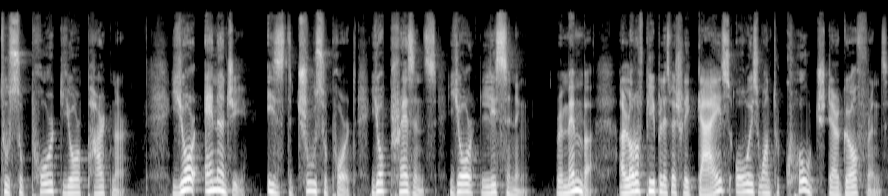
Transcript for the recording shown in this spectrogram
to support your partner. Your energy is the true support, your presence, your listening. Remember, a lot of people, especially guys, always want to coach their girlfriend.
